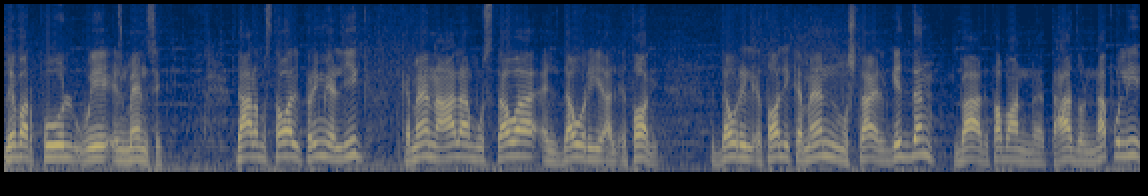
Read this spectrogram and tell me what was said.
ليفربول والمان سيتي. ده على مستوى ال Premier League كمان على مستوى الدوري الإيطالي. الدوري الإيطالي كمان مشتعل جدا بعد طبعا تعادل نابولي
